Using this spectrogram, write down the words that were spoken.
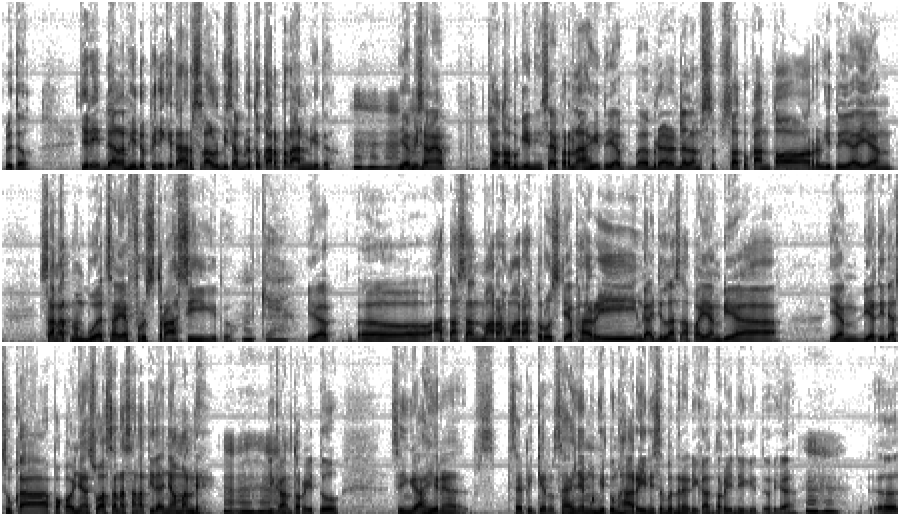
betul. Jadi dalam hidup ini kita harus selalu bisa bertukar peran gitu. Ya misalnya contoh begini, saya pernah gitu ya berada dalam su- suatu kantor gitu ya yang sangat membuat saya frustrasi gitu. Oke. Ya eh, atasan marah-marah terus setiap hari, nggak jelas apa yang dia yang dia tidak suka. Pokoknya suasana sangat tidak nyaman deh di kantor itu. Sehingga akhirnya saya pikir saya hanya menghitung hari ini sebenarnya di kantor ini gitu ya. Eh,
